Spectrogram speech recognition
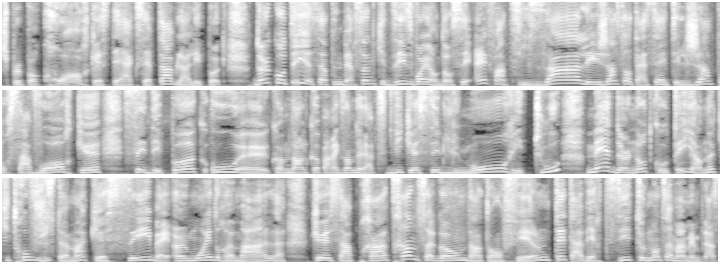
je peux pas croire que c'était acceptable à l'époque. D'un côté, il y a certaines personnes qui disent voyons donc c'est infantilisant, les gens sont assez intelligents pour savoir que c'est d'époque ou euh, comme dans le cas par exemple de la petite vie que c'est de l'humour et tout, mais d'un autre côté, il y en a qui trouvent justement que c'est ben un moindre mal, que ça prend 30 secondes dans ton film, t'es averti, tout le monde se met à la même place.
